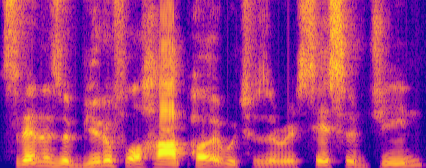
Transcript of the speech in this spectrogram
Savannah's a beautiful hypo, which is a recessive gene.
